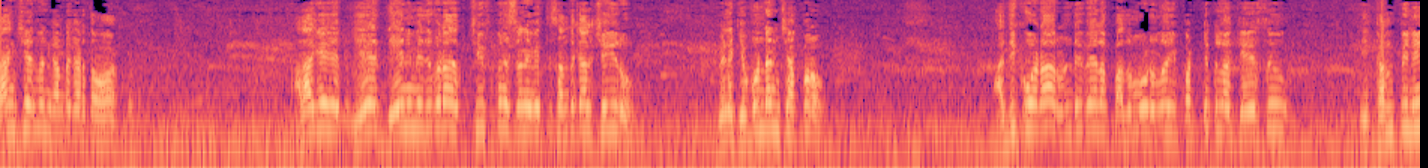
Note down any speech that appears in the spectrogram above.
బ్యాంక్ చైర్మన్కి అంటగడతామా అలాగే ఏ దేని మీద కూడా చీఫ్ మినిస్టర్ అనే వ్యక్తి సంతకాలు చేయరు. వీళ్ళకి ఇవ్వండి అని చెప్పరు. అది కూడా రెండు వేల పదమూడులో ఈ పర్టికులర్ కేసు ఈ కంపెనీ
